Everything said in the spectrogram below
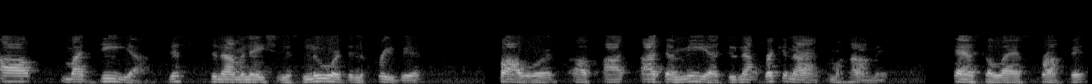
Ahmadiyya. This denomination is newer than the previous followers of Ad- Adamiyya do not recognize Muhammad as the last prophet.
